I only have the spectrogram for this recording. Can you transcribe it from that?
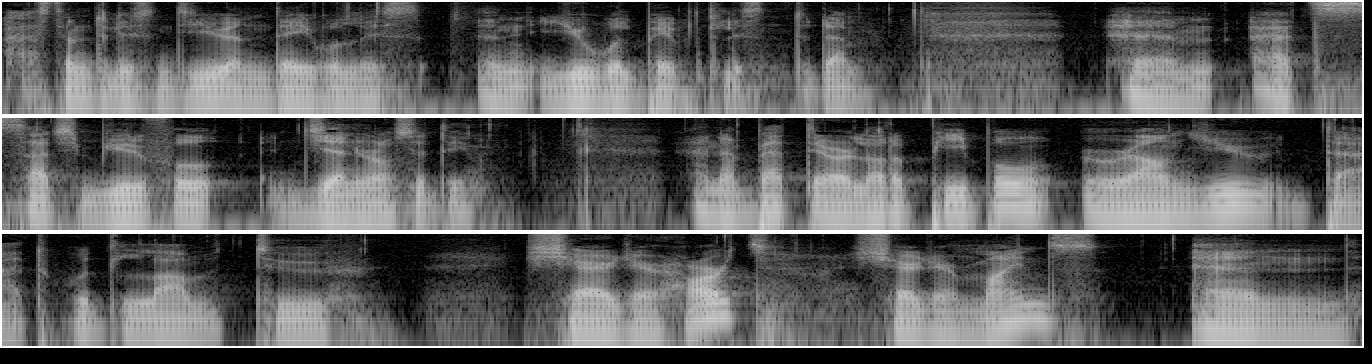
Ask them to listen to you and they will listen and you will be able to listen to them. Um, that's such beautiful generosity. And i bet there are a lot of people around you that would love to share their heart share their minds and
